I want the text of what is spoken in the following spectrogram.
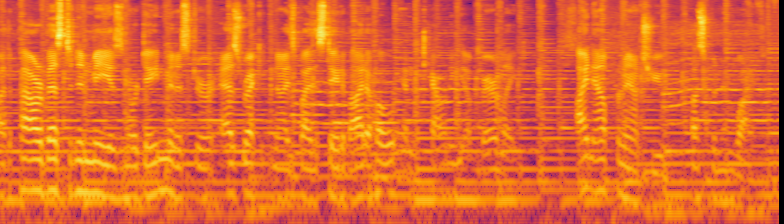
by the power vested in me as an ordained minister as recognized by the state of Idaho and the county of Bear Lake. I now pronounce you husband and wife.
